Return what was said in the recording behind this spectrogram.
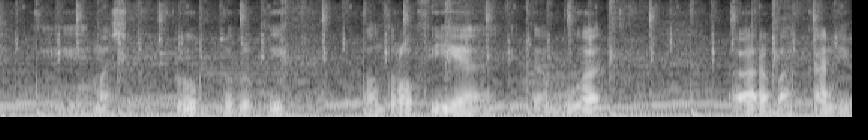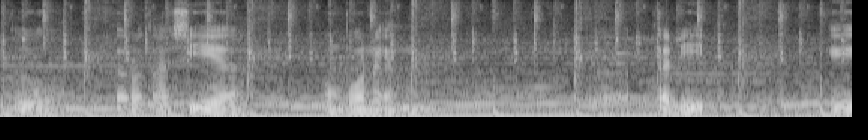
oke. Masuk ke grup double klik Ctrl V ya kita buat uh, rebahkan itu kita rotasi ya komponen uh, tadi oke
